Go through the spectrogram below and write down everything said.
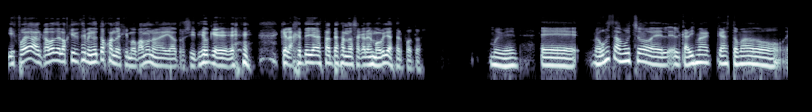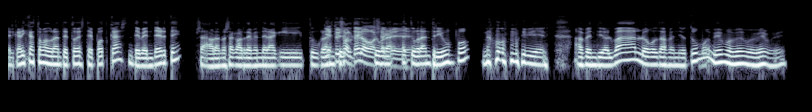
y fue al cabo de los 15 minutos cuando dijimos, vámonos a otro sitio que, que la gente ya está empezando a sacar el móvil y a hacer fotos. Muy bien. Eh, me gusta mucho el, el carisma que has tomado, el carisma que has tomado durante todo este podcast de venderte. O sea, ahora nos acabas de vender aquí tu gran, estoy tri- soltero, o tu, sea gran, que- tu gran triunfo. No, muy bien. Has vendido el bar, luego te has vendido tú. Muy bien, muy bien, muy bien, muy bien.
